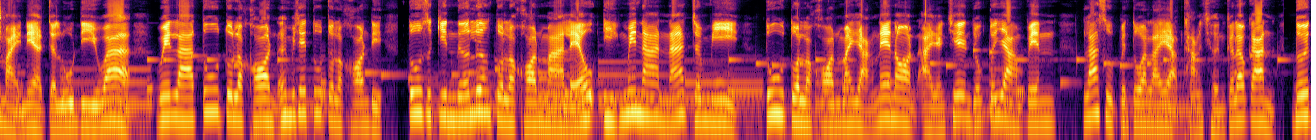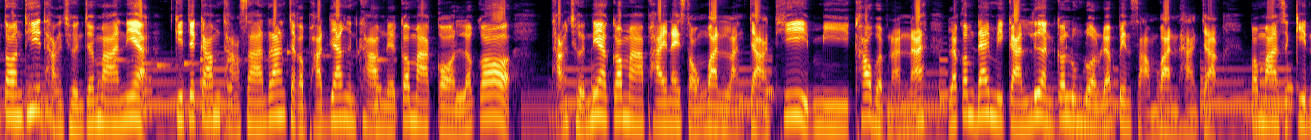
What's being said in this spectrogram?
ใหม่ๆเนี่ยจะรู้ดีว่าเวลาตู้ตัวละครเอ้ยไม่ใช่ตู้ตัวละครดิตู้สกินเนื้อเรื่องตัวละครมาแล้ว อีกไม่นานนะจะมีตู้ตัวละครมาอย่างแน่นอนอะอย่างเช่น ยกตัวอย่างเป็นล่าสุดเป็นตัวอะไรอะถังเฉินก็แล้วกัน โดยตอนที่ถังเฉินจะมาเนี่ยกิจกรรมถังซานร่างจักรพรรดิย่างเงินคามเนี่ยก็มาก่อน แล้วก็ถังเฉินเนี่ยก็มาภายใน 2 วันหลังจากที่มีเข้าแบบนั้นนะ แล้วก็ได้มีการเลื่อนก็รวมๆแล้วเป็น 3 วันห่างจากประมาณสกิน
